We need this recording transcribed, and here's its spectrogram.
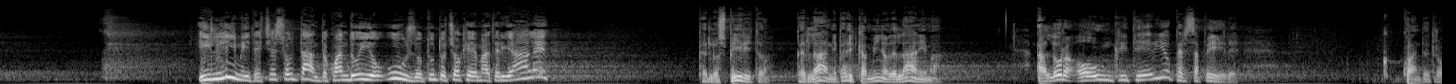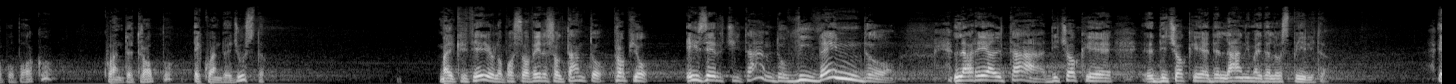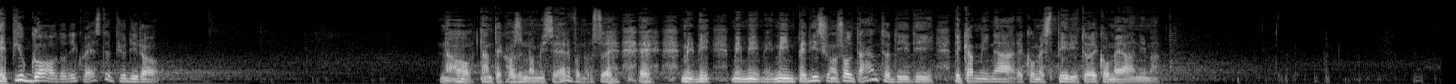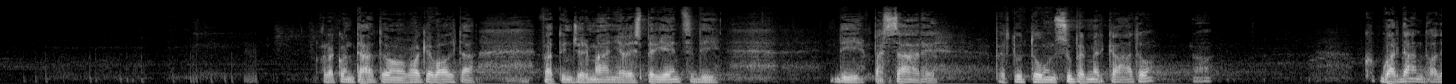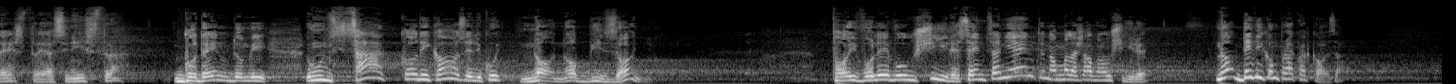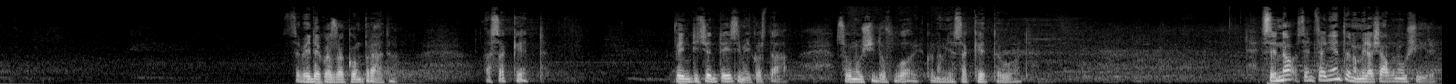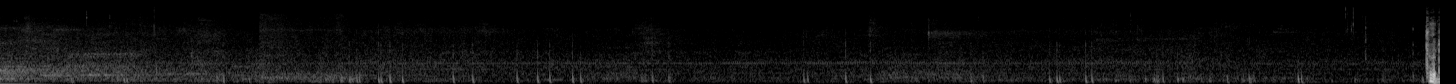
Il limite c'è soltanto quando io uso tutto ciò che è materiale per lo spirito, per l'anima, per il cammino dell'anima. Allora ho un criterio per sapere quando è troppo poco, quando è troppo e quando è giusto. Ma il criterio lo posso avere soltanto proprio esercitando, vivendo la realtà di ciò che è, ciò che è dell'anima e dello spirito. E più godo di questo, più dirò. No, tante cose non mi servono, eh, eh, mi, mi, mi, mi, impediscono soltanto di, di, di camminare come spirito e come anima. Ho raccontato qualche volta, fatto in Germania l'esperienza di, di passare per tutto un supermercato, no? guardando a destra e a sinistra, godendomi un sacco di cose di cui non ho bisogno. Poi volevo uscire senza niente, non mi lasciavano uscire. No, devi comprare qualcosa. Sapete cosa ho comprato? La sacchetta. 20 centesimi costava. Sono uscito fuori con la mia sacchetta vuota. Se no, senza niente non mi lasciavano uscire.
